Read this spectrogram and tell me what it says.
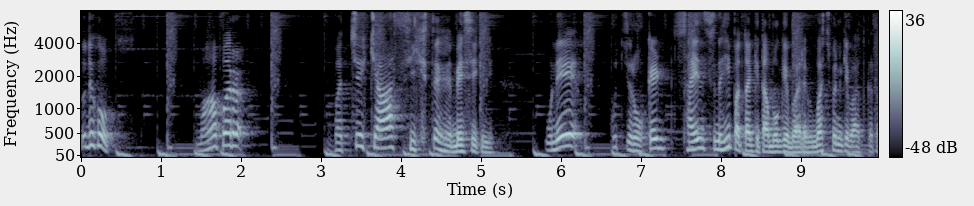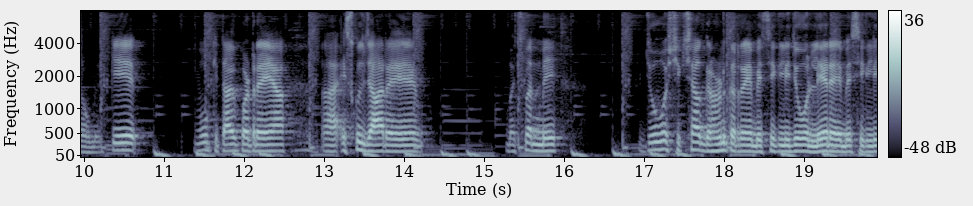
तो देखो, वहाँ पर बच्चे क्या सीखते हैं बेसिकली उन्हें कुछ रॉकेट साइंस नहीं पता किताबों के बारे में, बचपन की बात कर रहा हूँ मैं, कि वो किताबें पढ़ रहे हैं या स्कूल जा रहे हैं, बचपन में जो वो शिक्षा ग्रहण कर रहे हैं बेसिकली जो वो ले रहे हैं बेसिकली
